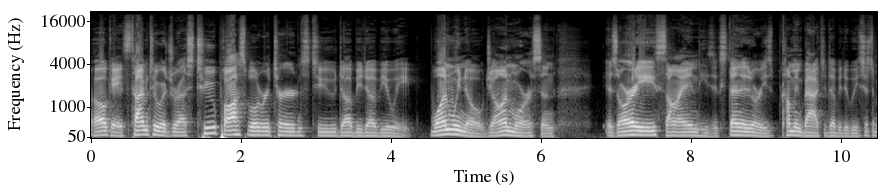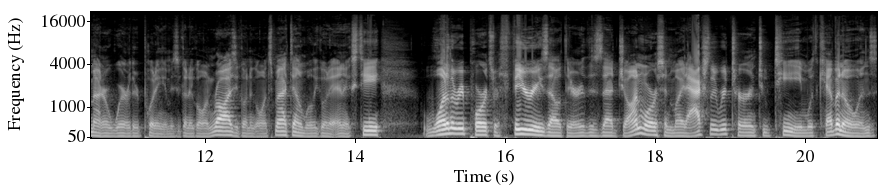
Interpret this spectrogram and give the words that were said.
Okay, it's time to address two possible returns to WWE. One we know, John Morrison is already signed, he's extended, or he's coming back to WWE. It's just a matter of where they're putting him. Is he going to go on Raw? Is he going to go on SmackDown? Will he go to NXT? One of the reports or theories out there is that John Morrison might actually return to team with Kevin Owens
